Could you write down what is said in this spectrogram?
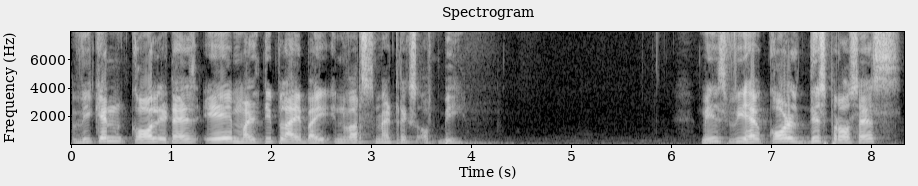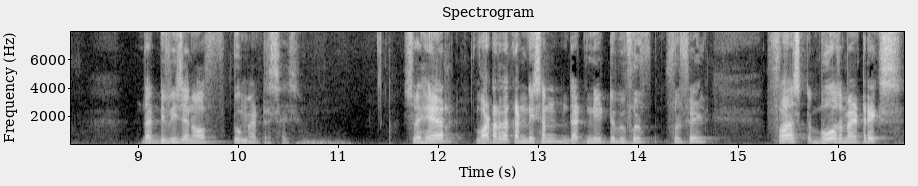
we can call it as A multiply by inverse matrix of B. Means we have called this process the division of two matrices. So here what are the conditions that need to be ful fulfilled? First both matrix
